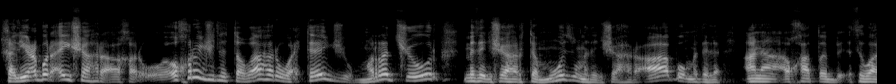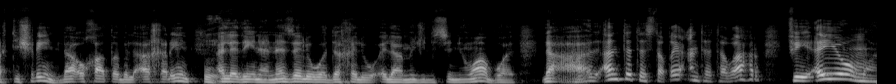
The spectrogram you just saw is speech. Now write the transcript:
خلي يعبر أي شهر آخر. واخرج للتظاهر واحتج ومرت شهور مثل شهر تموز ومثل شهر آب ومثل أنا أخاطب ثوار تشرين لا أخاطب الآخرين م. الذين نزلوا ودخلوا إلى مجلس النواب. و... لا أنت تستطيع أن تتظاهر في أي يوم.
